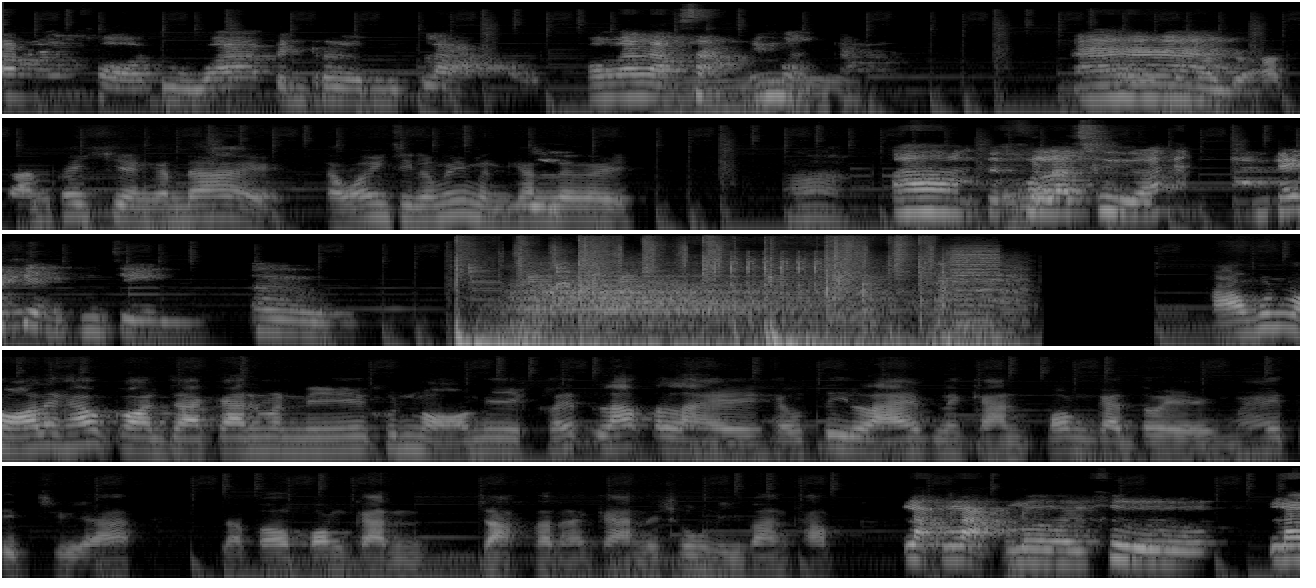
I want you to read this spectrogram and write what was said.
ป้ายคอดูว่าเป็นเริมหรือเปล่า เพราะว่ารักษาไม่เหมือนกันอ่ามันอาจจะอาการใกล้เคียงกันได้ แต่ว่าจริงๆแล้วไม่เหมือนกันเลยอ่าอ่าแต่คนละเชื้อการใกล้เคียงจริง ๆ เออ ถามคุณหมอเลยครับ ก่อนจากกันวันนี้คุณหมอมีเคล็ดลับอะไร healthy life ในการป้องกันตัวเองไม่ให้ติดเชื้อ แล้วก็ป้องกันจากสถานการณ์ในช่วงนี้บ้างครับ หลักๆเลยคือเรา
